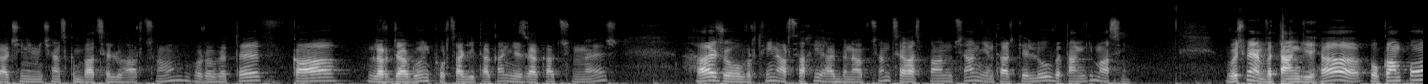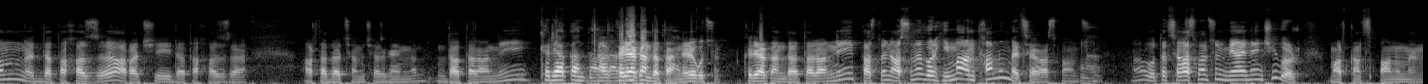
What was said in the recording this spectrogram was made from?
Լաչինի միջանցքը բացելու հարցում, որովհետև կա լրջագույն փորձագիտական եզրակացություններ հայ ժողովրդին Արցախի հայ բնակության ցեղասպանության ենթարկելու վտանգի մասին։ Ոչ միայն վտանգի, հա, Օկամպոն դատախազը, առաջի դատախազը արտադատության միջազգային դատարանի քրեական դատարան։ Քրեական դատարան, ներողություն։ Քրեական դատարանի փաստորեն ասում է, որ հիմա ընթանում է ցեղասպանություն։ Հա, որտեղ ցեղասպանություն միայն այն չի, որ մարդկանց սպանում են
